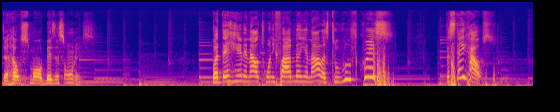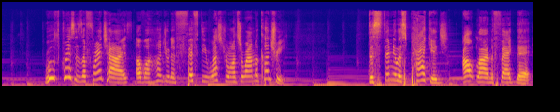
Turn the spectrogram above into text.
to help small business owners. But they're handing out $25 million to Ruth Chris, the steakhouse. Ruth Chris is a franchise of 150 restaurants around the country. The stimulus package outlined the fact that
